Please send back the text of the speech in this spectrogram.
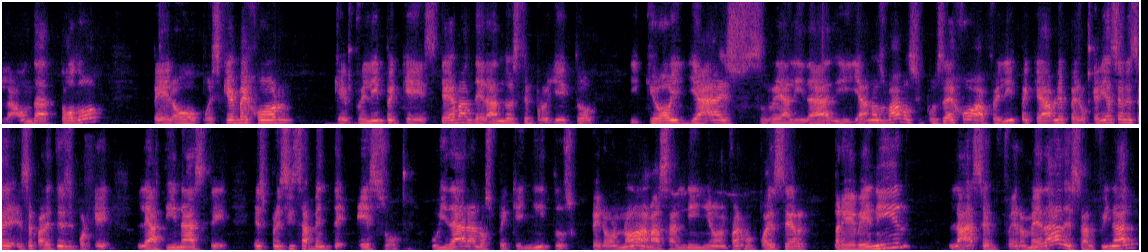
la onda todo pero pues qué mejor que Felipe que esté abanderando este proyecto y que hoy ya es realidad y ya nos vamos. Y pues dejo a Felipe que hable, pero quería hacer ese, ese paréntesis porque le atinaste. Es precisamente eso, cuidar a los pequeñitos, pero no nada más al niño enfermo, puede ser prevenir las enfermedades. Al final,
